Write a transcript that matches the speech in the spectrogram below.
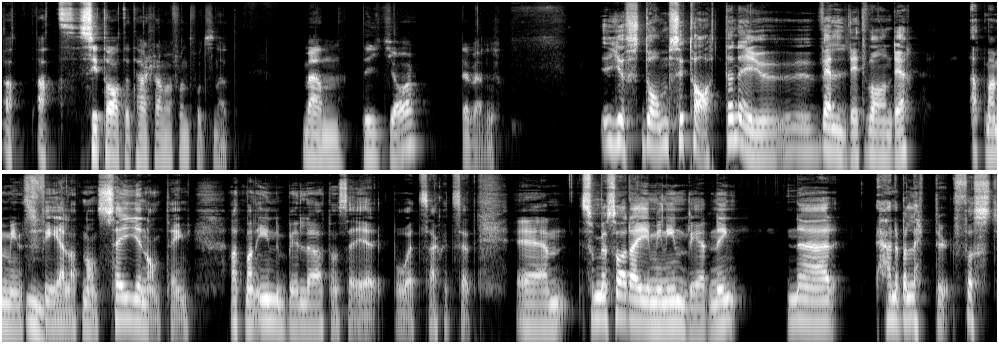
att, att citatet härstammar från 2001. Men det gör det väl? Just de citaten är ju väldigt vanliga. Att man minns mm. fel, att någon säger någonting. Att man inbillar att de säger på ett särskilt sätt. Eh, som jag sa där i min inledning, när Hannibal Lecter först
